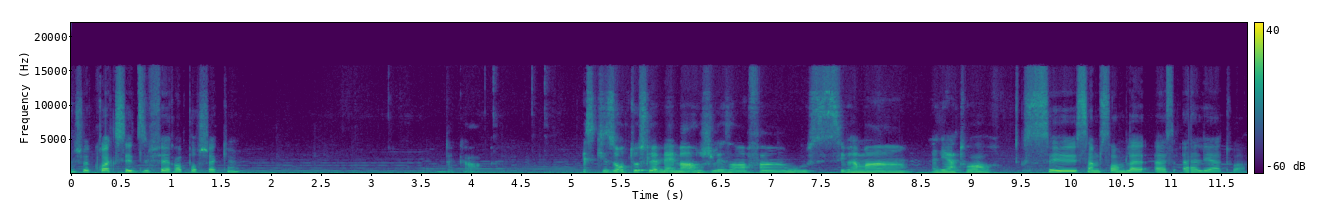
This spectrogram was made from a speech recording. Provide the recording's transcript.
Je crois que c'est différent pour chacun. D'accord. Est-ce qu'ils ont tous le même âge, les enfants, ou c'est vraiment aléatoire? C'est, ça me semble aléatoire.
